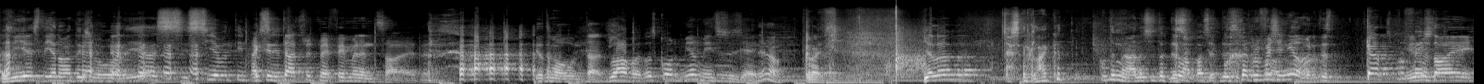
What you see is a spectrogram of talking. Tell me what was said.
Dis die eerste een wat ek so hoor. Yes, is 17%. Ek's in touch with my feminine side. Heeltemal in touch. Love it. Ons kort meer mense soos jy. Ja. Great. Julle, dis ek like dit. Altyd my hande sit te klap as ek begin. professioneel, maar dit is kat. Hier is daai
